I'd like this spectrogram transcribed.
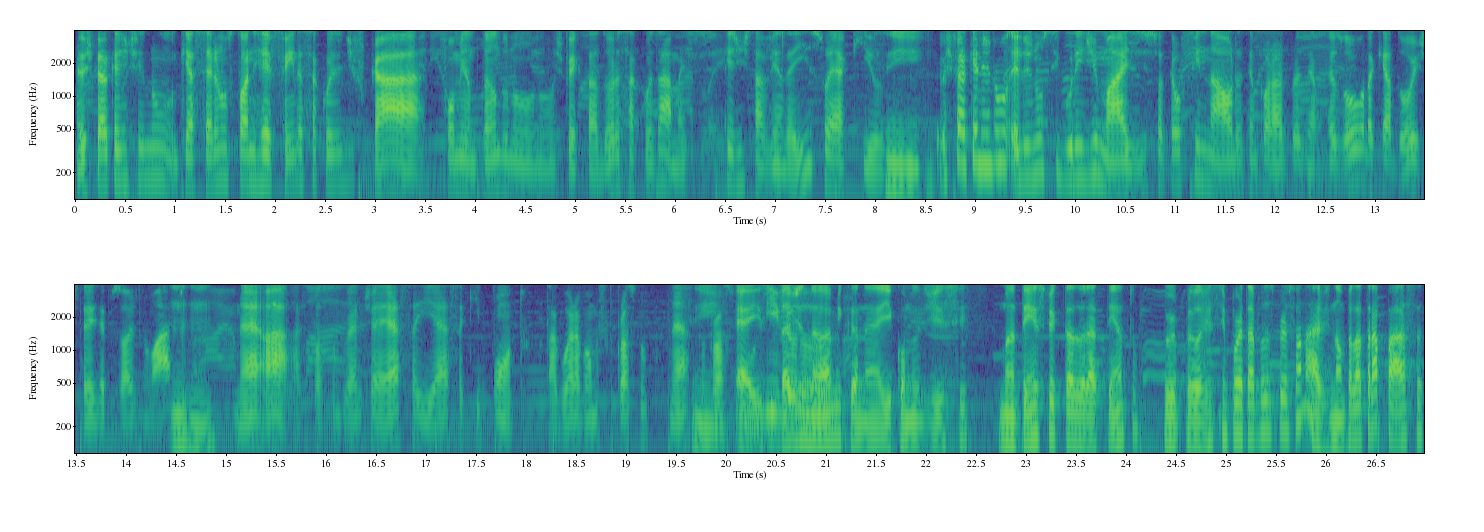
Eu espero que a gente não. que a série não se torne refém dessa coisa de ficar fomentando no, no espectador essa coisa, ah, mas o que a gente tá vendo é isso ou é aquilo? Sim. Eu espero que eles não, eles não segurem demais isso até o final da temporada, por exemplo. Resolvam daqui a dois, três episódios no máximo, Uhum. né? Ah, a situação do Elliot é essa e essa aqui, ponto. Tá, agora vamos pro próximo, né? Sim. Pro próximo É, isso dá nível do- dinâmica, né? E como eu disse, mantém o espectador atento por, pela gente se importar pelos personagens, não pela trapaça,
